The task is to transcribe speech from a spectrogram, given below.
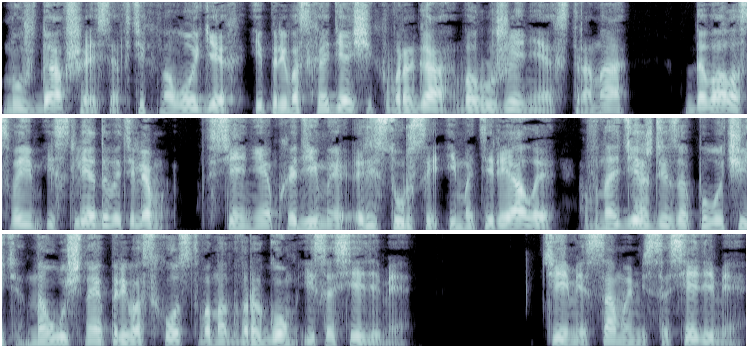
нуждавшаяся в технологиях и превосходящих врага вооружениях страна давала своим исследователям все необходимые ресурсы и материалы в надежде заполучить научное превосходство над врагом и соседями. Теми самыми соседями,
